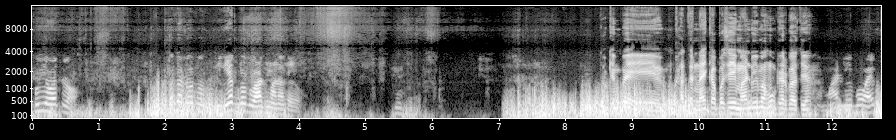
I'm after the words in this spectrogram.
ખુલ્યો એટલો. બધો દોડું એક દોડું હાથમાં ન થયો. તો કેમ ભાઈ ખાતર નાખ્યા પછી માંડવીમાં શું ફેરફાર થયો? માંડવી બહુ આવી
